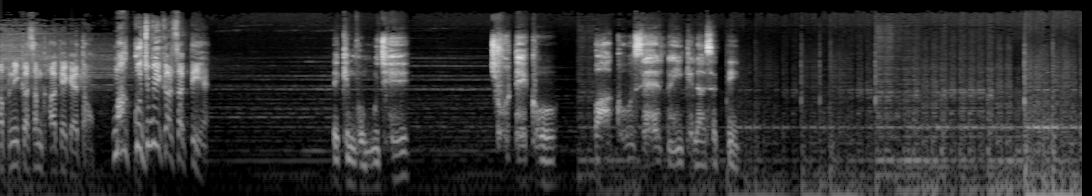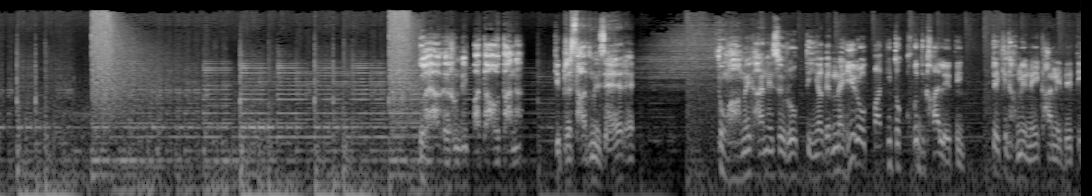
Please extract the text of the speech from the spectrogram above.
अपनी कसम खा के कहता हूँ, माँ कुछ भी कर सकती है। लेकिन वो मुझे छोटे को बा को जहर नहीं खिला सकती। तो अगर उन्हें पता होता ना कि प्रसाद में जहर है तो हमें खाने से रोकती अगर नहीं रोक पाती तो खुद खा लेती। लेकिन हमें नहीं खाने देती।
